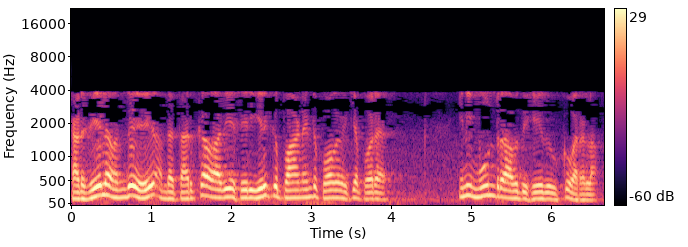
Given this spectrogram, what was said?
கடைசியில வந்து அந்த தர்க்கவாதியை சரி இருக்கு பானைன்னு போக வைக்க போற. இனி மூன்றாவது ஹேதுவுக்கு வரலாம்.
